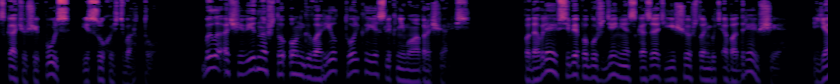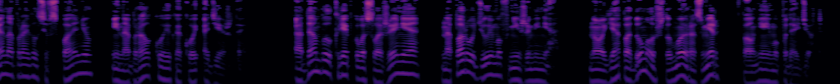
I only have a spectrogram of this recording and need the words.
скачущий пульс и сухость во рту. Было очевидно, что он говорил только если к нему обращались. Подавляя в себе побуждение сказать еще что-нибудь ободряющее, я направился в спальню и набрал кое-какой одежды. Адам был крепкого сложения, на пару дюймов ниже меня, но я подумал, что мой размер вполне ему подойдет.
